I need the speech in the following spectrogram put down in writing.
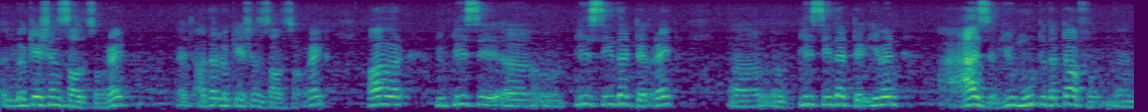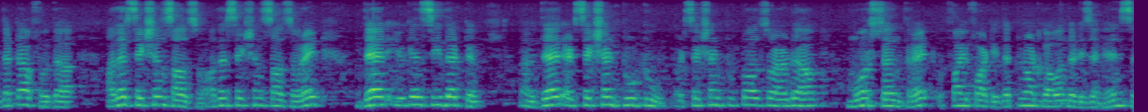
locations also right? At other locations also right? However you please see, please see that right? Please see that even as you move to the top uh, the top the other sections also other sections also right? There you can see that uh, there at section 2 2 at section 2 also I have to have more strength right? 540 that will not govern the design. Hence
